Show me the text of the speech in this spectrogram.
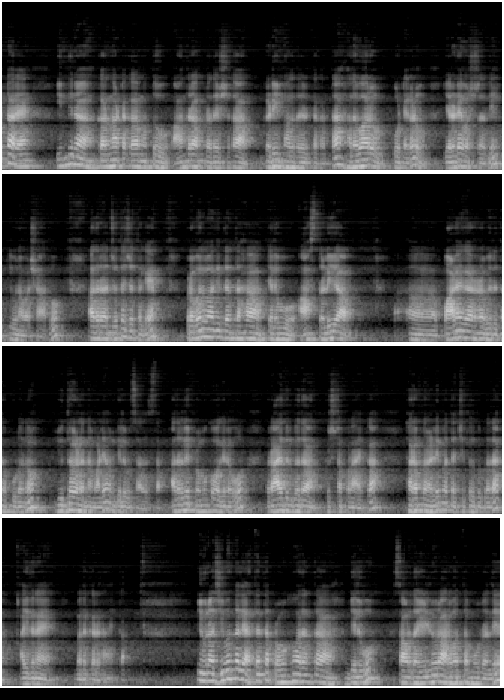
ಒಟ್ಟಾರೆ ಇಂದಿನ ಕರ್ನಾಟಕ ಮತ್ತು ಆಂಧ್ರ ಪ್ರದೇಶದ ಗಡಿ ಭಾಗದಲ್ಲಿರ್ತಕ್ಕಂಥ ಹಲವಾರು ಕೋಟೆಗಳು ಎರಡೇ ವರ್ಷದಲ್ಲಿ ಇವನ ವಶ ಆದವು. ಅದರ ಜೊತೆ ಜೊತೆಗೆ ಪ್ರಬಲವಾಗಿದ್ದಂತಹ ಕೆಲವು ಆ ಸ್ಥಳೀಯ ಪಾಳೆಗಾರರ ವಿರುದ್ಧ ಕೂಡ ಯುದ್ಧಗಳನ್ನು ಮಾಡಿ ಅವನು ಗೆಲುವು ಸಾಧಿಸ್ತಾರೆ ಅದರಲ್ಲಿ ಪ್ರಮುಖವಾಗಿರವು ರಾಯದುರ್ಗದ ಕೃಷ್ಣಪ್ಪ ನಾಯಕ ಹರಪನಹಳ್ಳಿ ಮತ್ತು ಚಿತ್ರದುರ್ಗದ ಐದನೇ ಬನಕರ ನಾಯಕ. ಇವನ ಜೀವನದಲ್ಲಿ ಅತ್ಯಂತ ಪ್ರಮುಖವಾದಂಥ ಗೆಲುವು ಸಾವಿರದ ಏಳ್ನೂರ ಅರವತ್ತ ಮೂರರಲ್ಲಿ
